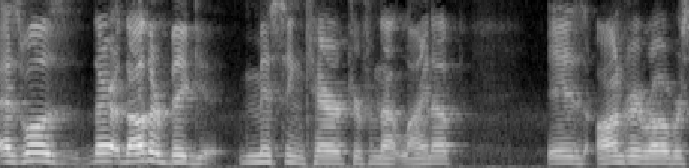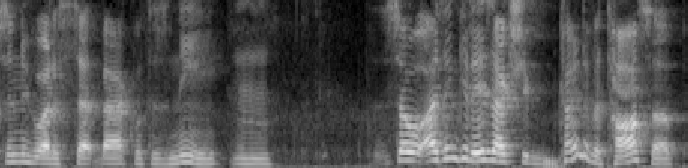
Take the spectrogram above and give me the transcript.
as well as there, the other big missing character from that lineup is Andre Roberson, who had a setback with his knee. Mm-hmm. So I think it is actually kind of a toss up.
